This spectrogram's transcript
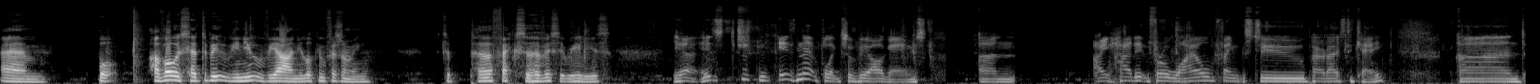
Um, but I've always said to people, if you're new to VR and you're looking for something, it's a perfect service. It really is. Yeah, it's just it's Netflix for VR games, and I had it for a while thanks to Paradise Decay, and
